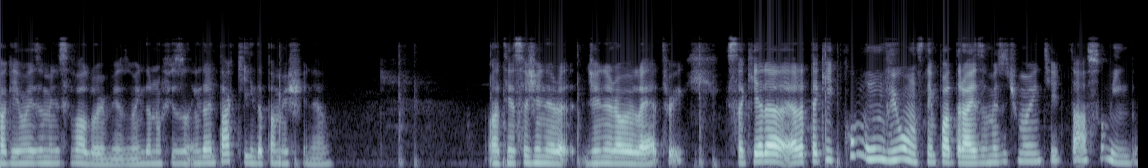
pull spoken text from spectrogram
Paguei mais ou menos esse valor mesmo. Ainda não fiz, ainda tá aqui ainda para mexer nela. Ó, tem essa General, General Electric. Isso aqui era, era até que comum, viu, uns tempo atrás, mas ultimamente tá sumindo.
